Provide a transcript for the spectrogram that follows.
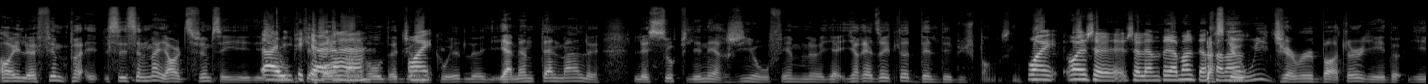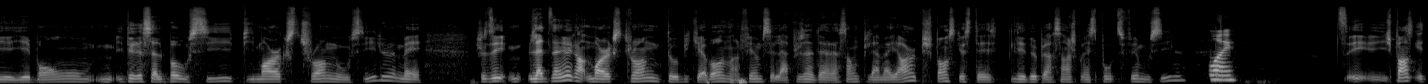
Ah, et le film, c'est le meilleur du film, c'est Ah, Toby dans le rôle de Johnny Ouais. Quid. Là. Il amène tellement le, le souffle et l'énergie au film. Là. Il, il aurait dû être là dès le début, je pense. là. Ouais, ouais, je, je l'aime vraiment, le Parce personnage. que oui, Gerard Butler, il est, il est, il est bon, Idris Elba aussi, puis Mark Strong aussi, là, mais je veux dire, la dynamique entre Mark Strong et Toby Kebbell dans le film, c'est la plus intéressante puis la meilleure, puis je pense que c'était les deux personnages principaux du film aussi. Là. Je pense qu'il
